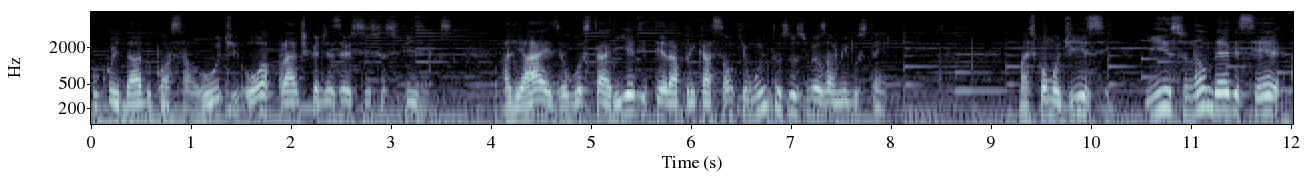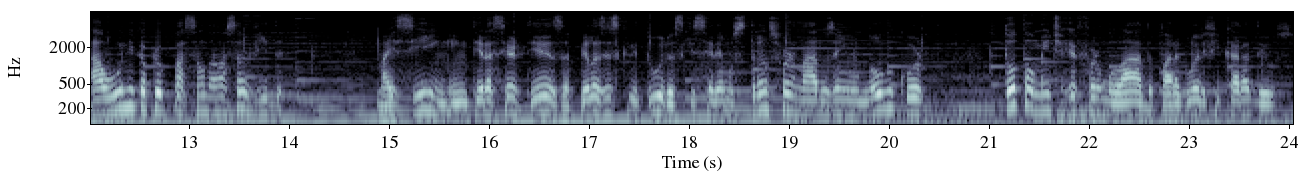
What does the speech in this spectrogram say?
o cuidado com a saúde ou a prática de exercícios físicos. Aliás, eu gostaria de ter a aplicação que muitos dos meus amigos têm. Mas, como disse, isso não deve ser a única preocupação da nossa vida, mas sim em ter a certeza pelas Escrituras que seremos transformados em um novo corpo, totalmente reformulado para glorificar a Deus.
